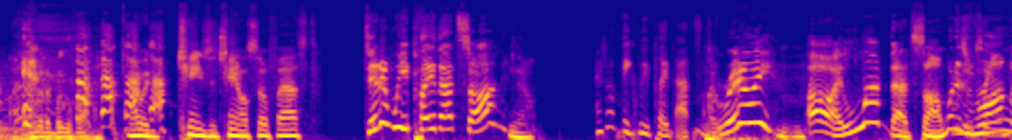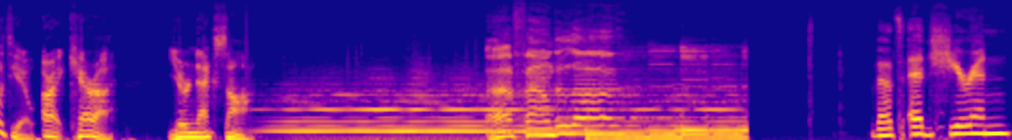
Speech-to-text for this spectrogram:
I'm going to move on. I would change the channel so fast. Didn't we play that song? No. I don't think we played that song. Really? Oh, I love that song. What is Me too. wrong with you? All right, Kara, your next song. I found a love. That's Ed Sheeran.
